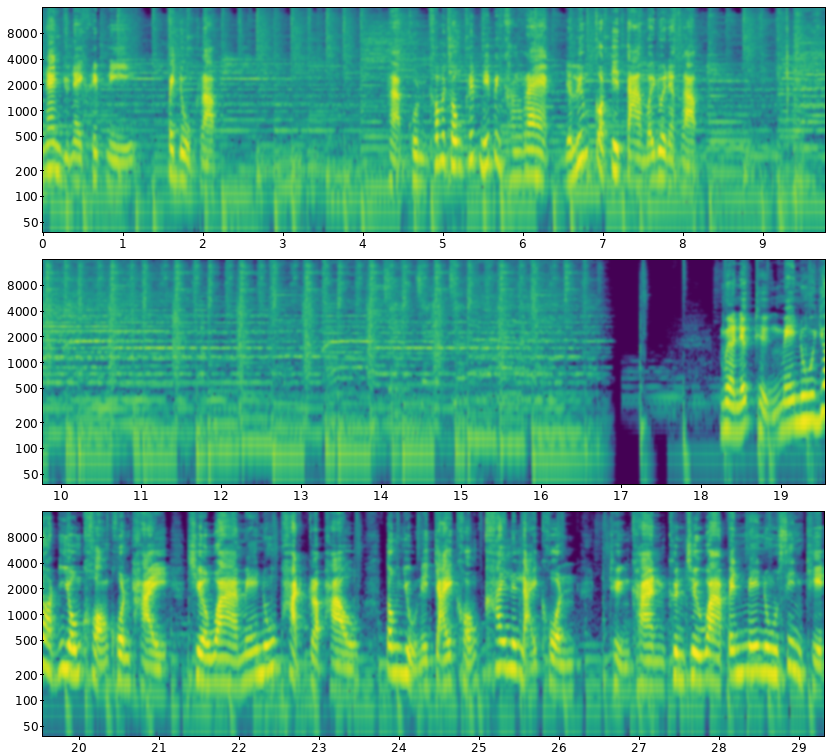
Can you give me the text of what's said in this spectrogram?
แน่นอยู่ในคลิปนี้ ไปดูครับ หากคุณเข้ามาชมคลิปนี้เป็นครั้งแรก อย่าลืมกดติดตามไว้ด้วยนะครับ เมื่อนึกถึงเมนูยอดนิยมของคนไทย เชื่อว่าเมนูผัดกระเพราต้องอยู่ในใจของใครหลายๆคน ถึงขั้นขึ้นชื่อว่าเป็นเมนูสิ้นคิด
